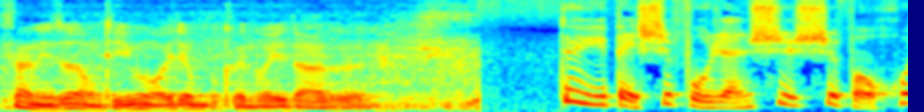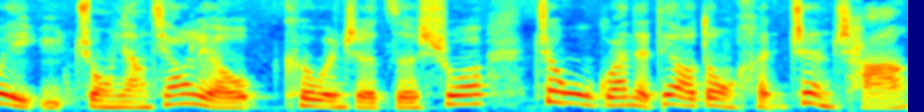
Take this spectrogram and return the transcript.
像你这种题目，我一定不肯回答的。对于北市府人士是否会与中央交流，柯文哲则说，政务官的调动很正常，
